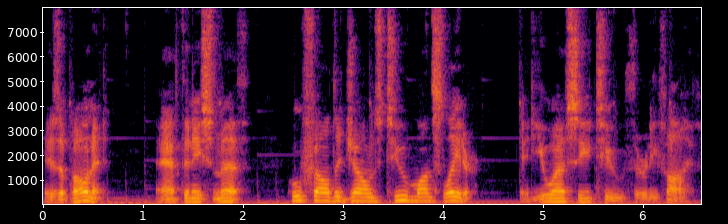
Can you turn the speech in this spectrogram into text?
His opponent, Anthony Smith, who fell to Jones two months later at UFC 235.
